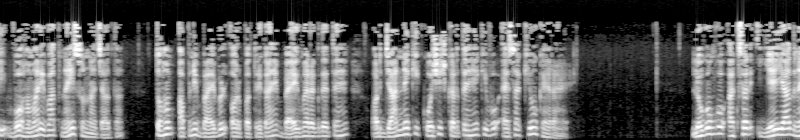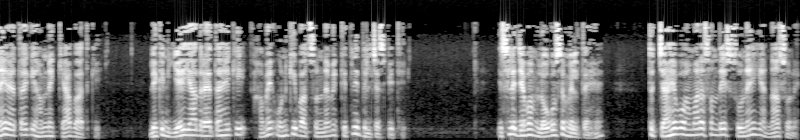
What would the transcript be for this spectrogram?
कि वो हमारी बात नहीं सुनना चाहता तो हम अपनी बाइबल और पत्रिकाएँ बैग में रख देते हैं और जानने की कोशिश करते हैं कि वो ऐसा क्यों कह रहा है। लोगों को अक्सर ये याद नहीं रहता कि हमने क्या बात की। लेकिन ये याद रहता है कि हमें उनकी बात सुनने में कितनी दिलचस्पी थी। इसलिए जब हम लोगों से मिलते हैं तो चाहे वो हमारा संदेश सुने या ना सुने,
